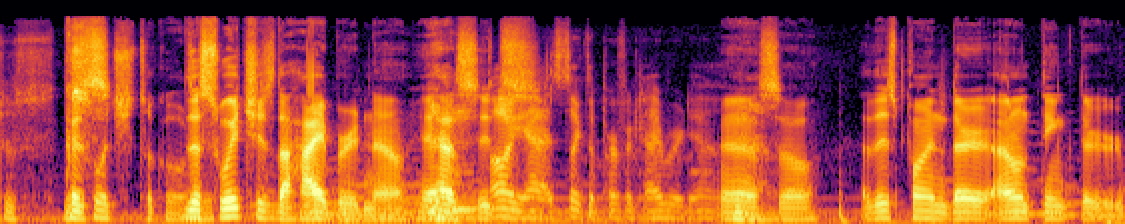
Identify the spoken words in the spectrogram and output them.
Just the 'Cause Switch took over. The Switch is the hybrid now. It has. Mhm. It's, oh yeah, it's like the perfect hybrid. Yeah. Yeah, Yeah. So at this point, they're. I don't think they're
